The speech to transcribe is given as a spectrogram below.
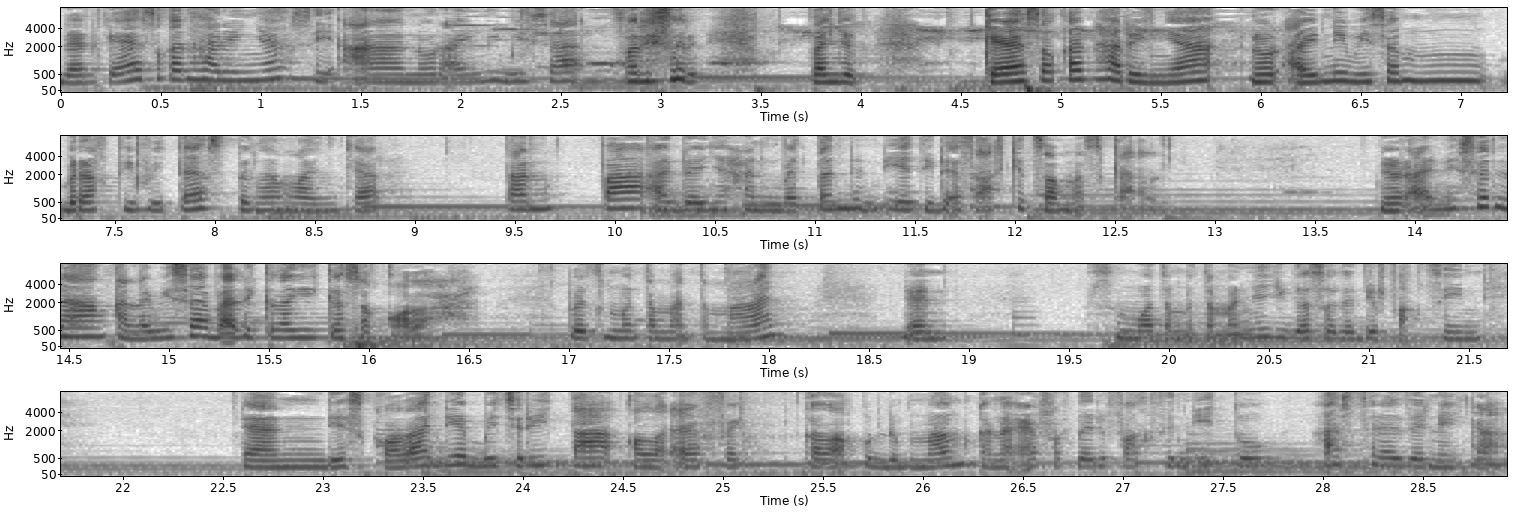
dan keesokan harinya si Nur Aini bisa sorry sorry lanjut keesokan harinya Nur Aini bisa beraktivitas dengan lancar tanpa adanya hambatan dan ia tidak sakit sama sekali Nur Aini senang karena bisa balik lagi ke sekolah. Bertemu teman-teman dan semua teman-temannya juga sudah divaksin. Dan di sekolah dia bercerita kalau efek kalau aku demam karena efek dari vaksin itu AstraZeneca.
